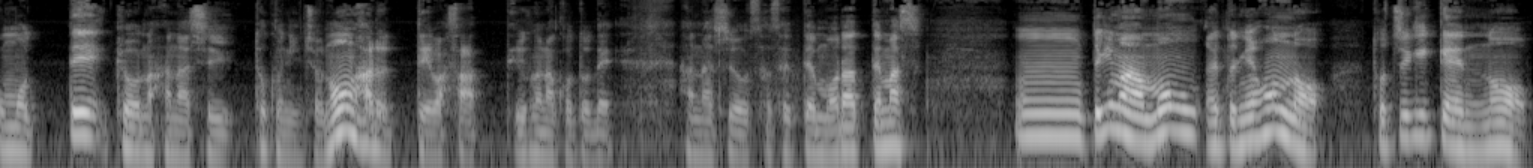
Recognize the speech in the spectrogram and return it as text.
思って今日の話特にジョノンハルってはさっていうふうなことで話をさせてもらってます。うんと今もん、えっと、日本の栃木県の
